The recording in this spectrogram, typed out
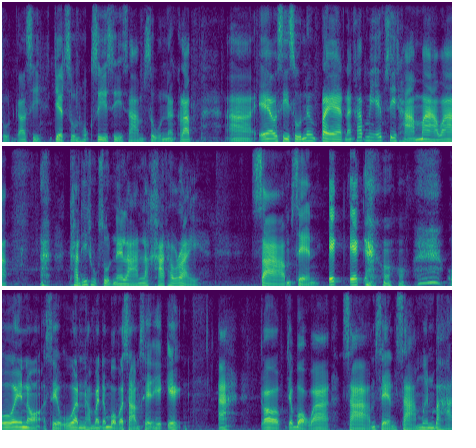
094 706 4430 นะครับอ่า L4018 นะครับมี FC ถามมาว่าคันที่ถูกสุดในร้านราคาเท่าไหร่3แสน XX โอ้ยเนาะเสียวอ้วนทำไมต้องบอกว่า3แสน XX อะก็จะบอกว่า3 3 0 0 0 0บาท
